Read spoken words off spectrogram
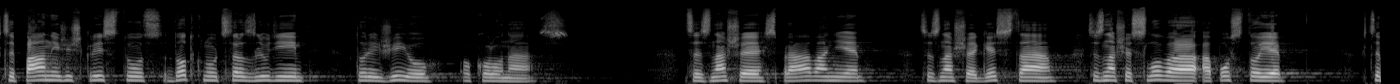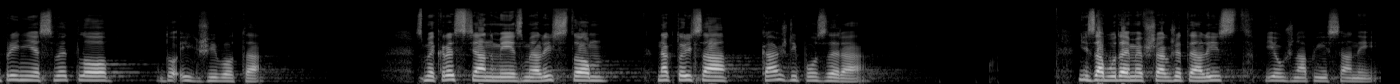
chce Pán Ježiš Kristus dotknúť srdc ľudí, ktorí žijú okolo nás cez naše správanie, cez naše gestá, cez naše slova a postoje chce priniesť svetlo do ich života. Sme kresťanmi, sme listom, na ktorý sa každý pozerá. Nezabúdajme však, že ten list je už napísaný.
